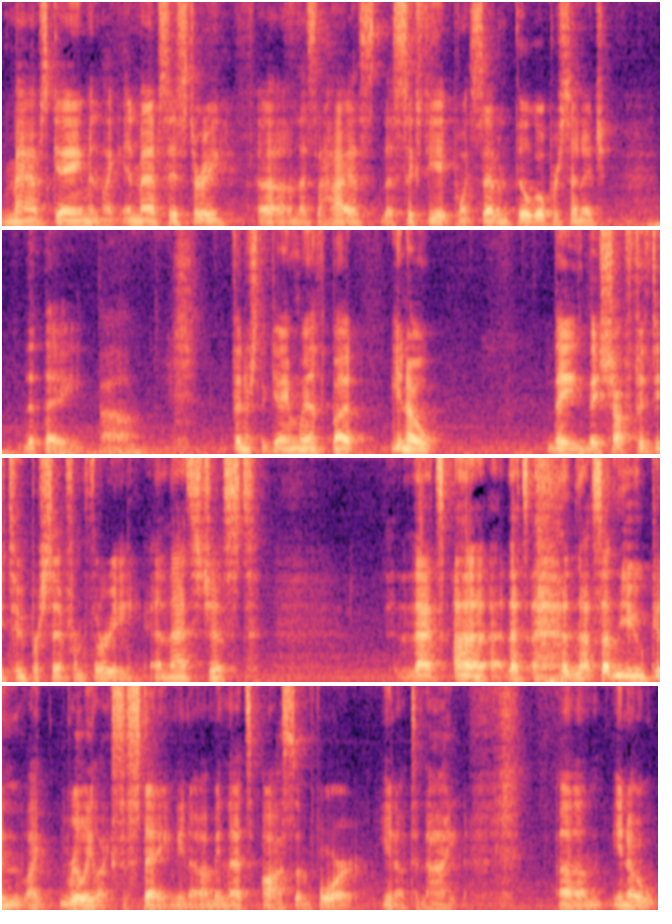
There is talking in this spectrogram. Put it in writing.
Mavs game and like in Mavs history. Uh, that's the highest, the sixty eight point seven field goal percentage that they um, finished the game with. But you know, they they shot fifty two percent from three, and that's just that's uh that's not something you can like really like sustain. You know, I mean that's awesome for you know tonight. Um, you know,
